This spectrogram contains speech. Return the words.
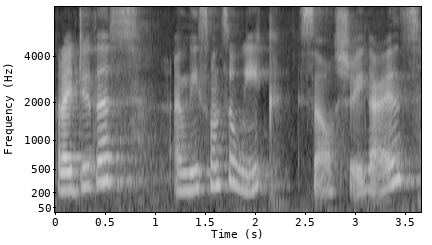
but I do this at least once a week. So I'll show you guys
